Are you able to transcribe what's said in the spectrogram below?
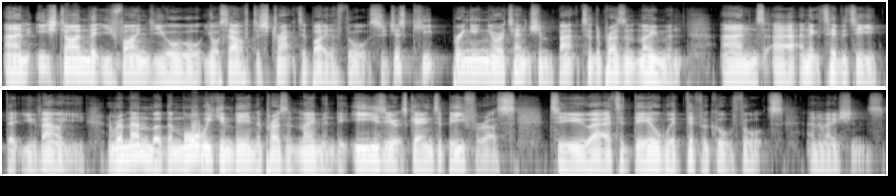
And each time that you find your, yourself distracted by the thoughts, so just keep bringing your attention back to the present moment and uh, an activity that you value. And remember, the more we can be in the present moment, the easier it's going to be for us to, uh, to deal with difficult thoughts and emotions.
